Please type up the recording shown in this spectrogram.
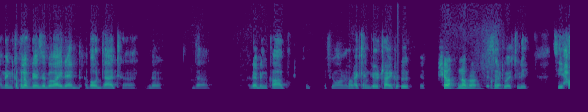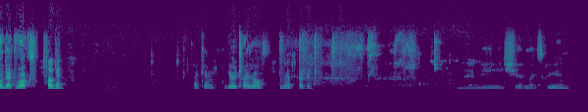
I mean, a couple of days ago, I read about that, uh, the, the Rebin Karp. So if you want, I can give a try to, if sure no problem just to actually see how that works. okay I can give it a try though. Let me- absolutely let me share my screen.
